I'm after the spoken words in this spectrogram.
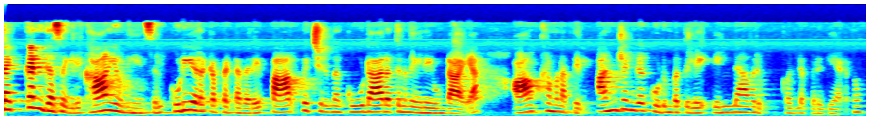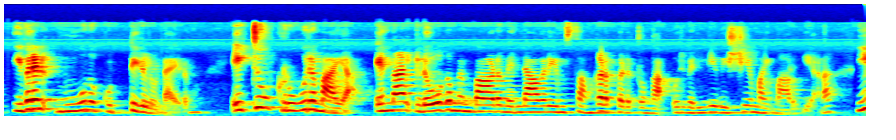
തെക്കൻ ഗസയിൽ ഖാൻ യൂണിയൻസിൽ കുടിയിറക്കപ്പെട്ടവരെ പാർപ്പിച്ചിരുന്ന കൂടാരത്തിന് നേരെയുണ്ടായ ആക്രമണത്തിൽ അഞ്ചംഗ കുടുംബത്തിലെ എല്ലാവരും കൊല്ലപ്പെടുകയായിരുന്നു. ഇവരിൽ മൂന്ന് കുട്ടികളുണ്ടായിരുന്നു. ഏറ്റവും ക്രൂരമായ എന്നാൽ ലോകമെമ്പാടും എല്ലാവരെയും സങ്കടപ്പെടുത്തുന്ന ഒരു വലിയ വിഷയമായി മാറുകയാണ്. ഈ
